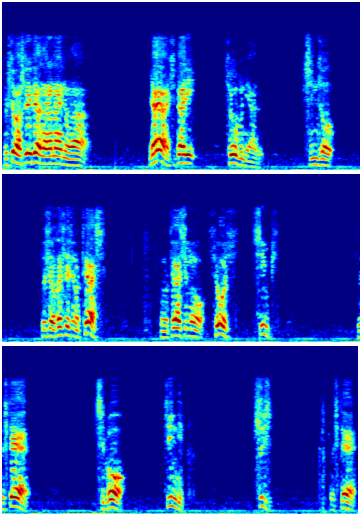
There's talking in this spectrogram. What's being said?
そして忘れてはならないのはやや左胸部にある。心臓。そして私たちの手足。この手足も表皮神秘。そして脂肪筋肉筋。そして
